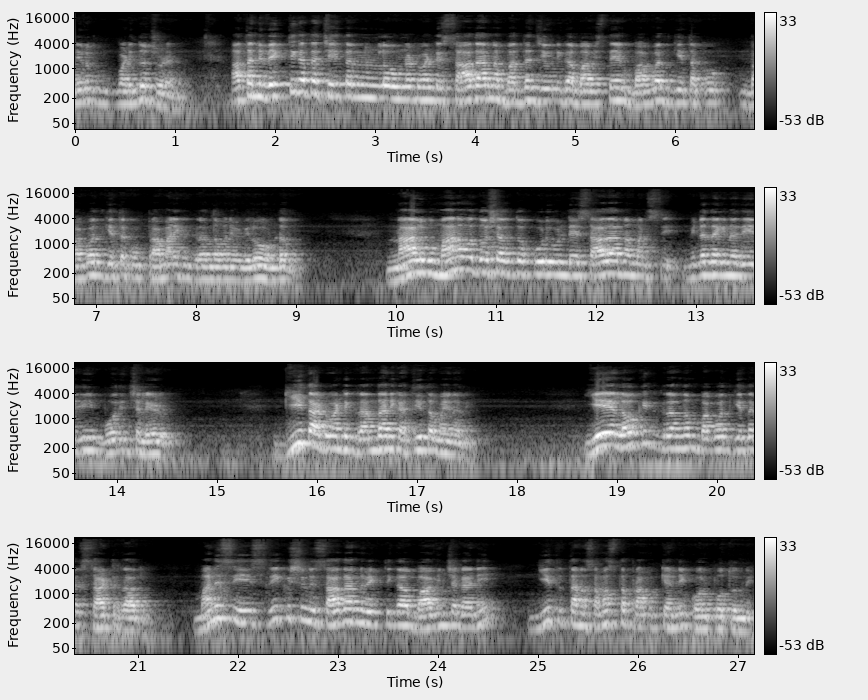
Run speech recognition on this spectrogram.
నిరూపబడిందో చూడండి. అతని వ్యక్తిగత చైతన్యంలో ఉన్నటువంటి సాధారణ బద్ధ జీవునిగా భావిస్తే భగవద్గీతకు భగవద్గీతకు ప్రామాణిక గ్రంథం అనే విలువ ఉండదు. నాలుగు మానవ దోషాలతో కూడి ఉండే సాధారణ మనిషి వినదగినదేది బోధించలేడు. గీత అటువంటి గ్రంథానికి అతీతమైనది. ఏ లౌకిక గ్రంథం భగవద్గీతకు సాటి రాదు. మనిషి శ్రీకృష్ణుని సాధారణ వ్యక్తిగా భావించగానే గీత తన సమస్త ప్రాముఖ్యాన్ని కోల్పోతుంది.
